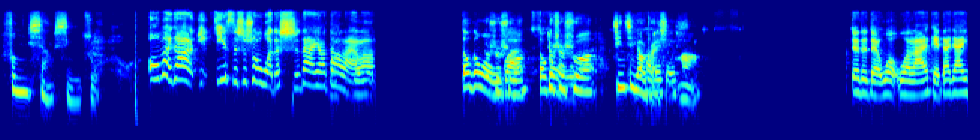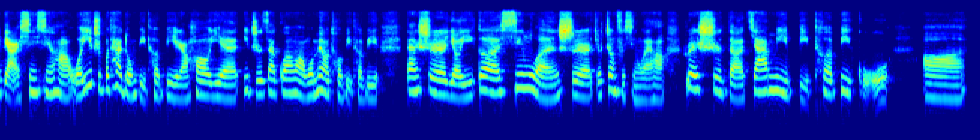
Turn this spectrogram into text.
风象星座。Oh my god！意意思是说我的时代要到来了，都跟我无关，就是说经济要转型嘛。对对对，我我来给大家一点信心哈。我一直不太懂比特币，然后也一直在观望，我没有投比特币。但是有一个新闻是，就政府行为哈，瑞士的加密比特币股啊。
